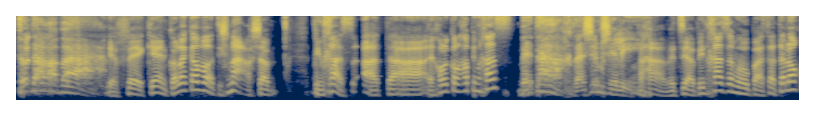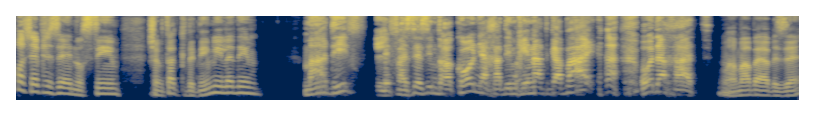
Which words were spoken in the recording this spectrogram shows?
תודה רבה. יפה, כן, כל הכבוד. תשמע, עכשיו, פנחס, אתה יכול לקרוא לך פנחס? בטח, זה השם שלי. אה, מצוין, פנחס המאופס, אתה לא חושב שזה נושאים שהם קצת כבדים לילדים? מה עדיף? לפזז עם דרקון יחד עם רינת גבאי? עוד אחת. מה, מה הבעיה בזה?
